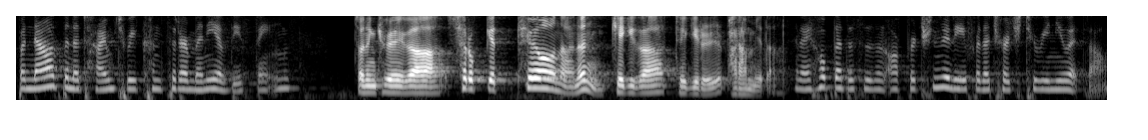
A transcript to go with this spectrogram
But now has been a time to reconsider many of these things. 저는 교회가 새롭게 태어나는 계기가 되기를 바랍니다. And I hope that this is an opportunity for the church to renew itself.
